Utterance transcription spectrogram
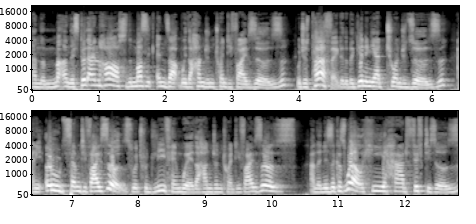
And, the, and they split that in half, so the mazik ends up with 125 zuz, which is perfect. At the beginning he had 200 zuz, and he owed 75 zuz, which would leave him with 125 zuz. And the nizik as well, he had 50 zuz,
